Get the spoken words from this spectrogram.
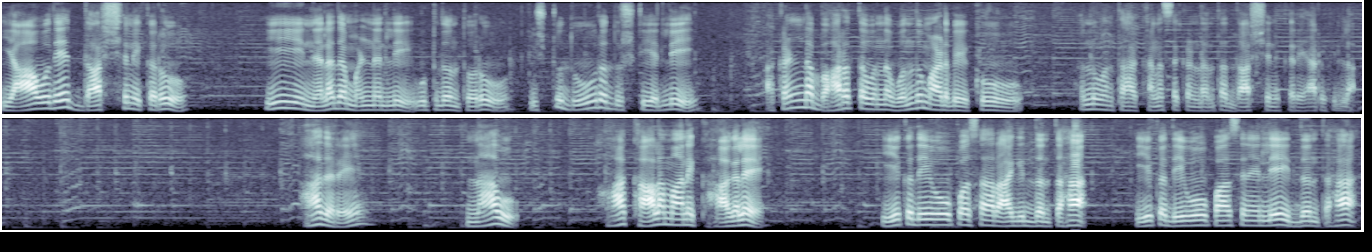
ಯಾವುದೇ ದಾರ್ಶನಿಕರು ಈ ನೆಲದ ಮಣ್ಣಲ್ಲಿ ಹುಟ್ಟಿದಂಥವರು ಇಷ್ಟು ದೂರದೃಷ್ಟಿಯಲ್ಲಿ ಅಖಂಡ ಭಾರತವನ್ನು ಒಂದು ಮಾಡಬೇಕು ಅನ್ನುವಂತಹ ಕನಸು ಕಂಡಂಥ ದಾರ್ಶನಿಕರು ಯಾರೂ ಇಲ್ಲ. ಆದರೆ ನಾವು ಆ ಕಾಲಮಾನಕ್ಕಾಗಲೇ ಏಕದೇವೋಪಾಸರಾಗಿದ್ದಂತಹ ಏಕದೇವೋಪಾಸನೆಯಲ್ಲೇ ಇದ್ದಂತಹ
